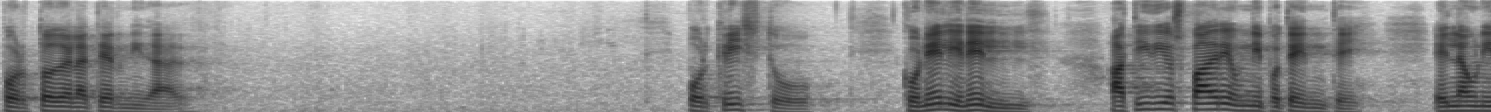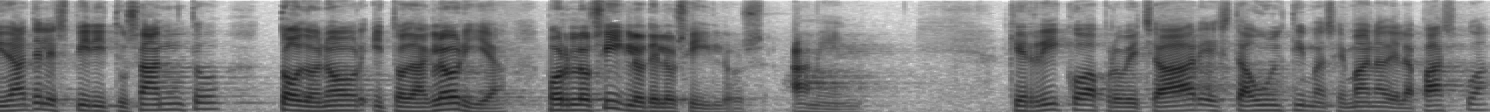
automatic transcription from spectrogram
por toda la eternidad. Por Cristo, con Él y en Él, a ti Dios Padre Omnipotente, en la unidad del Espíritu Santo, todo honor y toda gloria por los siglos de los siglos. Amén. Qué rico aprovechar esta última semana de la Pascua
